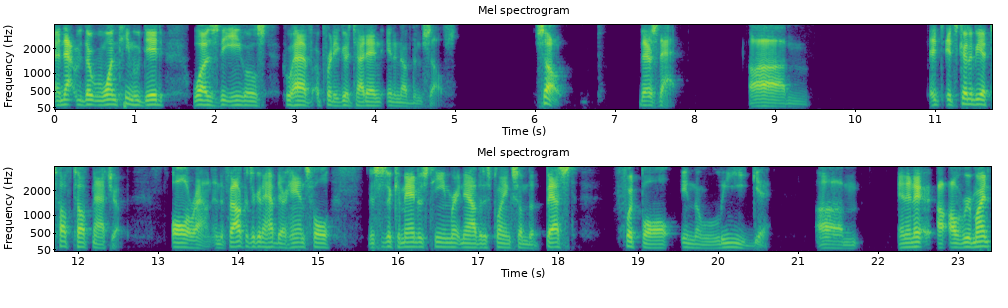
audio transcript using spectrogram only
And that the one team who did was the Eagles, who have a pretty good tight end in and of themselves. So there's that. Um, it, it's going to be a tough, tough matchup all around. And the Falcons are going to have their hands full. This is a Commanders team right now that is playing some of the best football in the league. Um, and then I'll remind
